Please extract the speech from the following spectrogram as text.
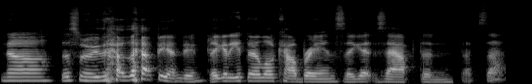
No, this movie has a happy ending. They get to eat their little cow brains. They get zapped, and that's that.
